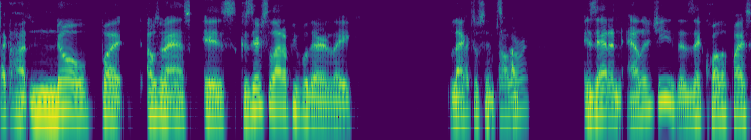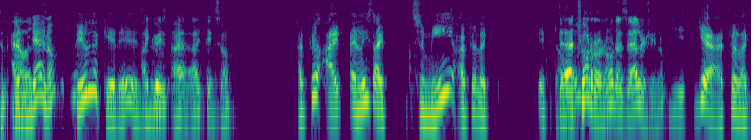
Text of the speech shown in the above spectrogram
Like Uh, no, but I was gonna ask is because there's a lot of people that are like lactose intolerant. Is that an allergy? Does that qualify as an I, allergy? yeah, no, I feel like it is. I agree. I, I think so. I feel I at least I to me I feel like it Te da chorro, no? That's the allergy, no? Yeah, I feel like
